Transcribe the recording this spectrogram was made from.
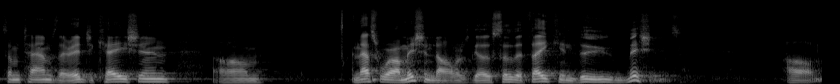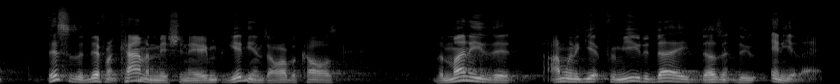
sometimes their education. Um, and that's where our mission dollars go so that they can do missions. Um, this is a different kind of missionary, Gideons are, because the money that I'm going to get from you today doesn't do any of that.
